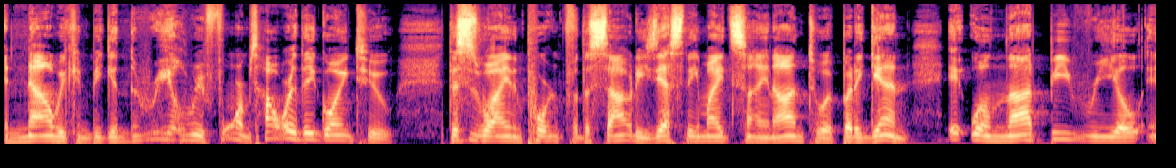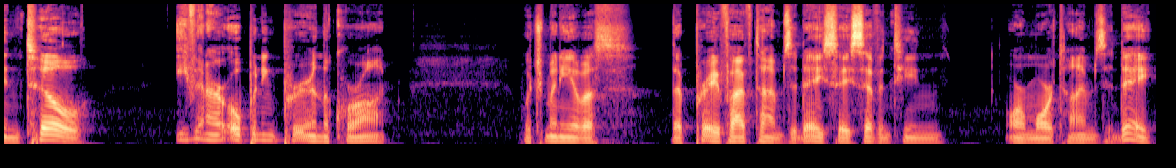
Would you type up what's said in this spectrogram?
And now we can begin the real reforms. How are they going to? This is why it's important for the Saudis. Yes, they might sign on to it, but again, it will not be real until even our opening prayer in the Quran, which many of us that pray five times a day say 17 or more times a day,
